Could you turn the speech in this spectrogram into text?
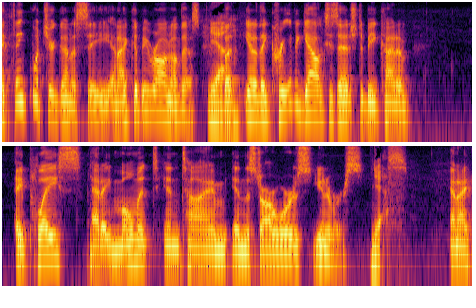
I think what you're going to see and i could be wrong on this Yeah. but you know they created galaxy's edge to be kind of a place at a moment in time in the star wars universe Yes. and i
